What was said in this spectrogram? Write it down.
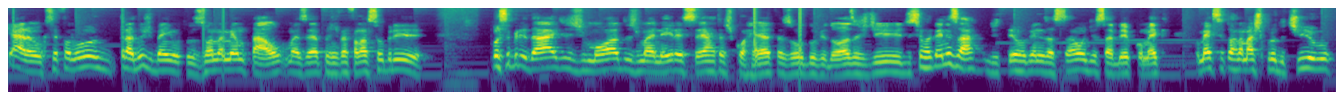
Cara, o que você falou traduz bem o zona mental, mas é, a gente vai falar sobre possibilidades, modos, maneiras certas, corretas ou duvidosas de, de se organizar, de ter organização, de saber como é, que, como é que se torna mais produtivo,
